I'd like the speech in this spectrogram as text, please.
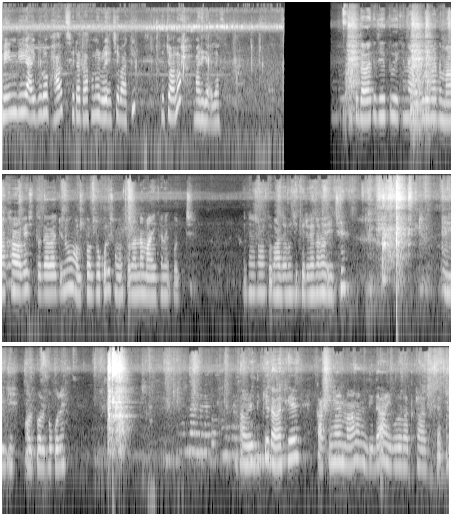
মেন যে আইবুড়ো ভাত, সেটা তো এখনও রয়েছে বাকি। তো চলো বাড়ি যাওয়া যাক। তো দাদাকে যেহেতু এখানে আইবুড়ো ভাত মা খাওয়াবে, তো দাদার জন্য অল্প অল্প করে সমস্ত রান্না মা এখানে করছে। এখানে সমস্ত ভাজাভুজি কেটে রাখা হয়েছে। এই যে অল্প অল্প করে আর ওইদিকে দাদাকে কাকিমার মা মানে দিদা এই বুড়ো ভাত খাওয়াচ্ছে এখন।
